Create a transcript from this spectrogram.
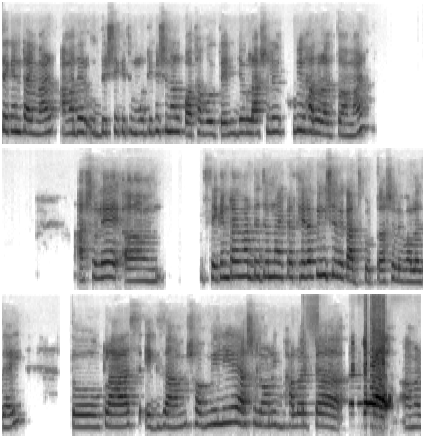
সেকেন্ড টাইমার আমাদের উদ্দেশ্যে কিছু মোটিভেশনাল কথা বলতেন, যেগুলো আসলে খুবই ভালো লাগতো আমার। আসলে সেকেন্ড টাইমারদের জন্য একটা থেরাপি হিসেবে কাজ করতো আসলে বলা যায় তো ক্লাস, এক্সাম সব মিলিয়ে আসলে অনেক ভালো একটা আমার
